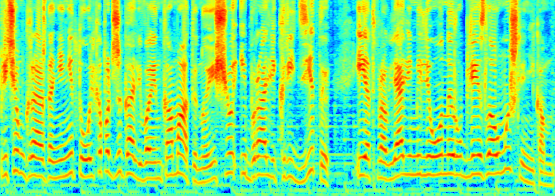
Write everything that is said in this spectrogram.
причем граждане не только поджигали военкоматы, но еще и брали кредиты и отправляли миллионы рублей злоумышленникам.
